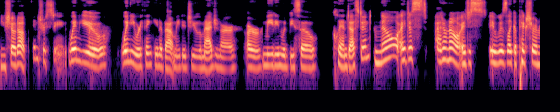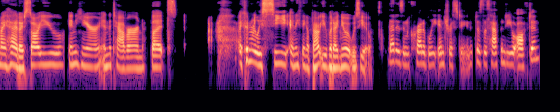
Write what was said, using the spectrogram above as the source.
you showed up. Interesting. When you when you were thinking about me, did you imagine our our meeting would be so clandestine? No, I just I don't know. I just it was like a picture in my head. I saw you in here in the tavern, but I couldn't really see anything about you, but I knew it was you. That is incredibly interesting. Does this happen to you often?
